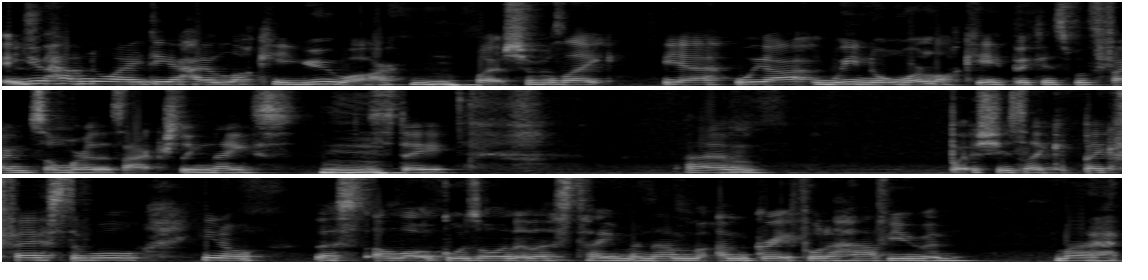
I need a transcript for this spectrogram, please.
"You have no idea how lucky you are," Hmm. which I was like, "Yeah, we are. We know we're lucky because we've found somewhere that's actually nice Hmm. to stay." Um, but she's like, "Big festival, you know. This a lot goes on at this time, and I'm I'm grateful to have you in my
